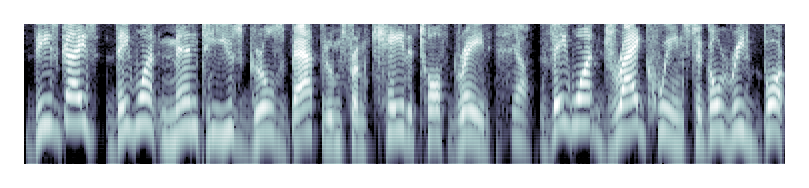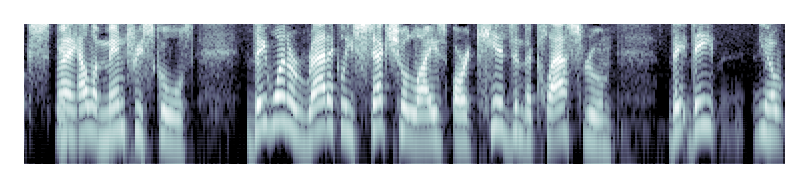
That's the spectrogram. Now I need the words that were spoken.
These guys, they want men to use girls' bathrooms from K to 12th grade. Yeah. They want drag queens to go read books Right. in elementary schools. They want to radically sexualize our kids in the classroom. They, they, you know,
